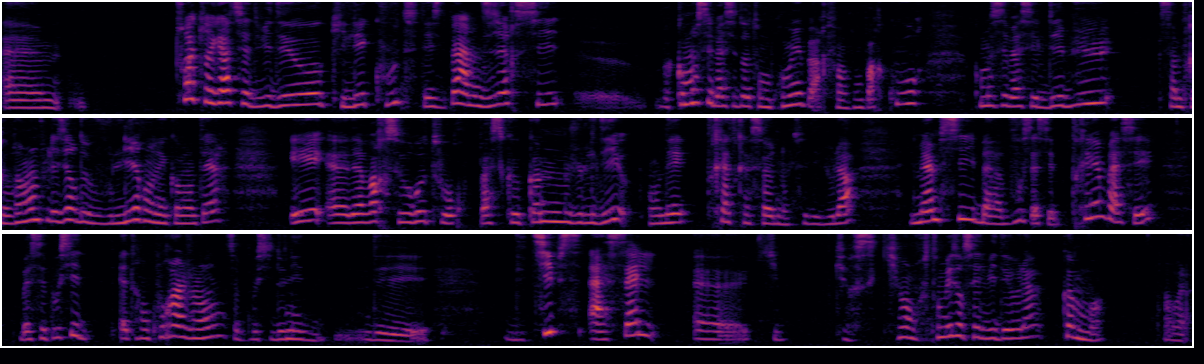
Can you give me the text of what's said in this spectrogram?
toi qui regardes cette vidéo, qui l'écoute, n'hésite pas à me dire si. Bah, comment s'est passé ton premier ton parcours, comment s'est passé le début. Ça me ferait vraiment plaisir de vous lire dans les commentaires. et euh, d'avoir ce retour. Parce que comme je le dis, on est très très seul dans ce début-là. Même si bah, vous, ça s'est très bien passé, bah, c'est possible être encourageant, ça peut aussi donner des, tips à celles euh, qui, qui, vont tomber sur cette vidéo-là, comme moi. Enfin voilà.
